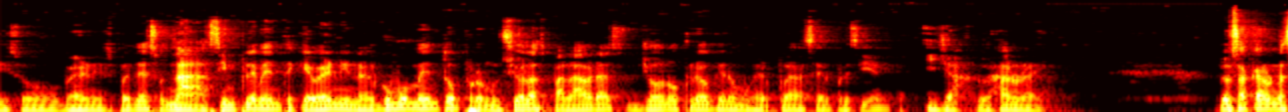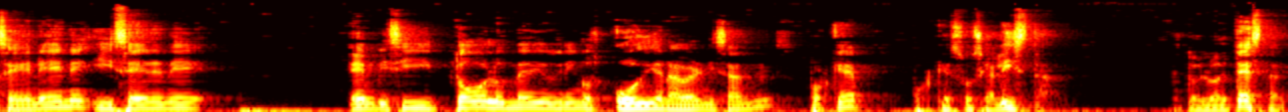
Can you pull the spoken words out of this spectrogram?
hizo Bernie después de eso. Nada, simplemente que Bernie en algún momento pronunció las palabras, yo no creo que una mujer pueda ser presidenta. Y ya, lo dejaron ahí. Lo sacaron a CNN y CNN, NBC, todos los medios gringos odian a Bernie Sanders. ¿Por qué? Porque es socialista. Entonces lo detestan.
